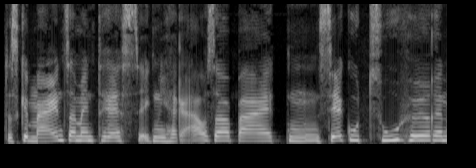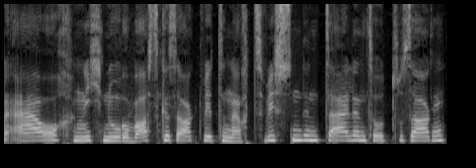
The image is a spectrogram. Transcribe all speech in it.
das gemeinsame Interesse irgendwie herausarbeiten, sehr gut zuhören auch, nicht nur was gesagt wird, sondern auch zwischen den Zeilen sozusagen.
